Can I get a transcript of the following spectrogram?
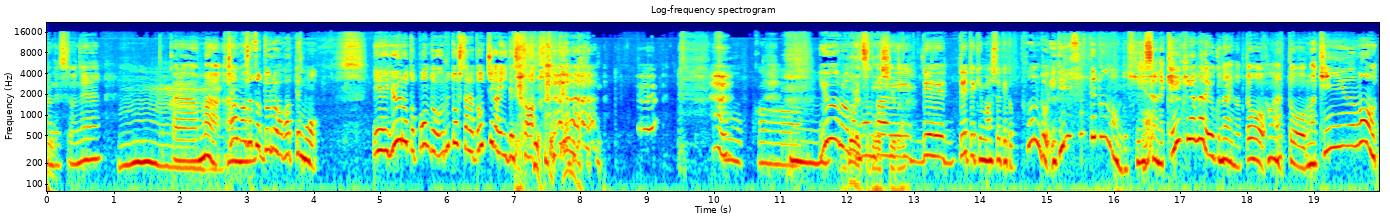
なんですよね。だからまあ。じゃあもうちょっとドル上がっても、えー、ユーロとポンドを売るとしたらどっちがいいですか？そうか、ユーロの問題で出てきましたけど、ポンド、イギリスってどうなんですか？イギリスはね、景気がまだ良くないのと、はい、あと、まあ、金融も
